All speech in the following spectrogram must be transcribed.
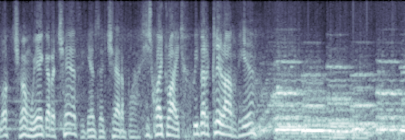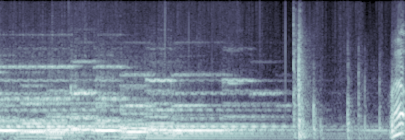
Look, chum, we ain't got a chance against that chatterbox. He's quite right. We'd better clear out of here. Well,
